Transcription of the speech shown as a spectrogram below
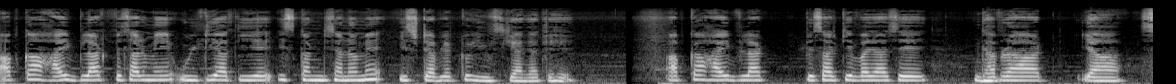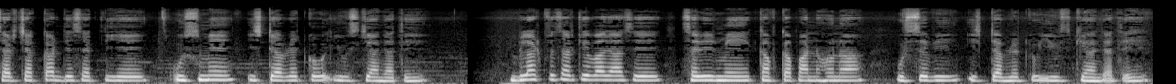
आपका हाई ब्लड प्रेशर में उल्टी आती है, इस कंडीशनों में इस टैबलेट को यूज़ किया जाता है। आपका हाई ब्लड प्रेशर की वजह से घबराहट या सर चक्कर दे सकती है, उसमें इस टैबलेट को यूज़ किया जाता है। ब्लड प्रेशर की वजह से शरीर में कप कपान होना, उससे भी इस टैबलेट को यूज़ किया जाते हैं।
